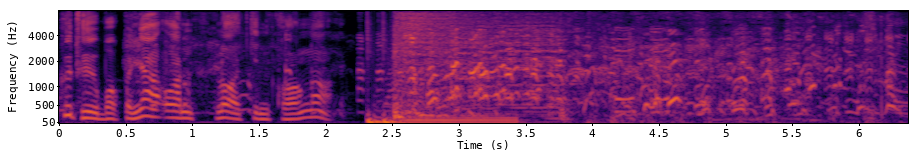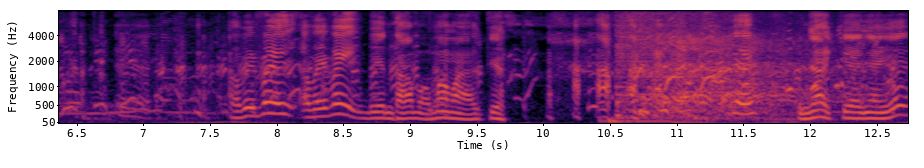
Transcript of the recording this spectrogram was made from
คือถือบอกปัญญาอ่อนรอกินของเนาะ เอาไปไว้เอาไปไว้เบนถามออกมามาเตียวเอ้ยปัญญาแกไงเอ้ย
